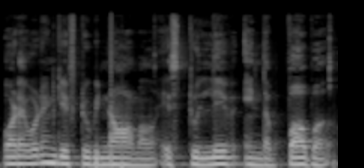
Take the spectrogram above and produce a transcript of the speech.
What I wouldn't give to be normal is to live in the bubble.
